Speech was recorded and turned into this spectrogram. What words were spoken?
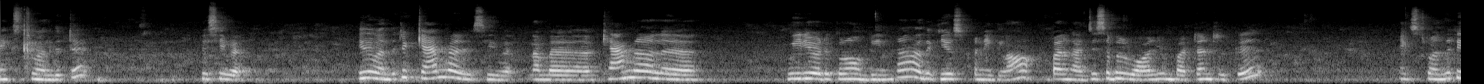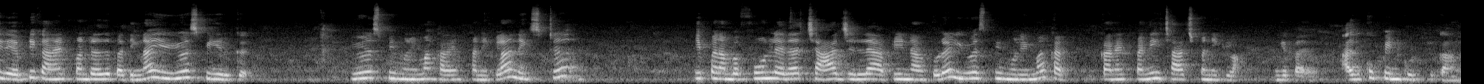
நெக்ஸ்ட் வந்துட்டு ரிசீவர் இது வந்துட்டு கேமரா ரிசீவர் நம்ம கேமராவில் வீடியோ எடுக்கிறோம் அப்படின்னா அதுக்கு யூஸ் பண்ணிக்கலாம். பாருங்கள் அட்ஜஸ்டபிள் வால்யூம் பட்டன் இருக்குது நெக்ஸ்ட் வந்துட்டு இது எப்படி கனெக்ட் பண்ணுறது பார்த்தீங்கன்னா யூஎஸ்பி இருக்குது யூஎஸ்பி மூலிமா கனெக்ட் பண்ணிக்கலாம். நெக்ஸ்ட்டு இப்போ நம்ம ஃபோனில் ஏதாவது சார்ஜ் இல்லை அப்படின்னா கூட யூஎஸ்பி மூலிமா கட் கனெக்ட் பண்ணி சார்ஜ் பண்ணிக்கலாம். இங்கே பாரு அதுக்கும் பின் கொடுத்துருக்காங்க.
